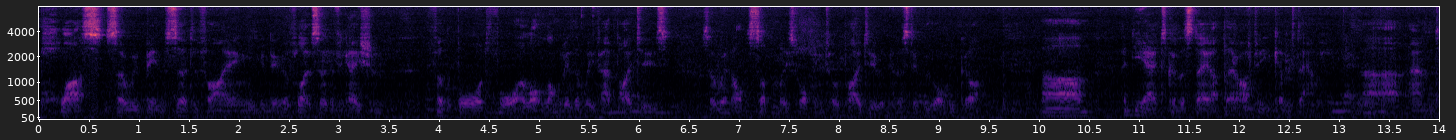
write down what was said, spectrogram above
plus. So we've been certifying, we've been doing a flight certification for the board for a lot longer than we've had Pi twos. So we're not suddenly swapping to a Pi two. We're going to stick with what we've got. Um, and yeah, it's going to stay up there after he comes down. Uh, and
